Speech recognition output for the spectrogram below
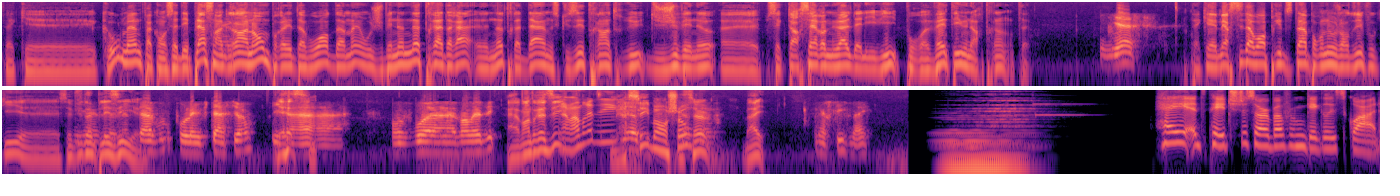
Fait que, euh, cool, man. Fait qu'on se déplace en grand nombre pour aller te voir demain au Juvena Notre-Dame, euh, Notre excusez, 30 rue du Juvena, secteur Saint-Romuald de Lévis, pour 21h30. Yes merci d'avoir pris du temps pour nous aujourd'hui, Fouki. Euh, c'est un plaisir. Merci à vous pour l'invitation. on se voit vendredi. À vendredi. À vendredi. Merci, bon show. Bye. Merci, bye. Hey, it's Paige DeSorbo from Giggly Squad.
